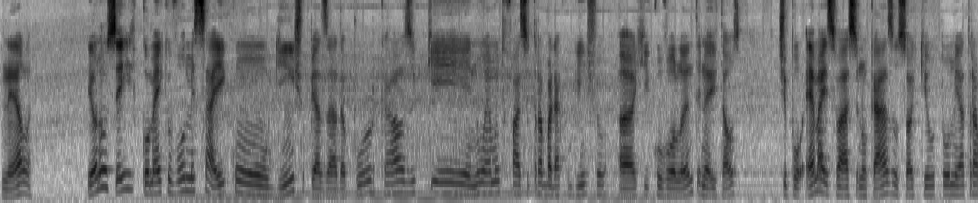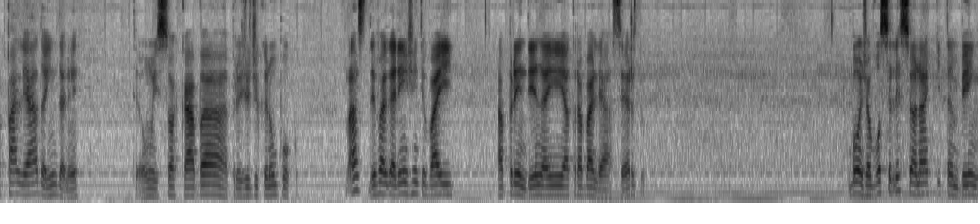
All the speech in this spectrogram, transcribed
Nela. Eu não sei como é que eu vou me sair com o guincho, pesada, por causa que não é muito fácil trabalhar com o guincho aqui com o volante, né, e tal. Tipo, é mais fácil no caso, só que eu tô meio atrapalhado ainda, né. Então isso acaba prejudicando um pouco. Mas devagarinho a gente vai aprendendo aí a trabalhar, certo? Bom, já vou selecionar aqui também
